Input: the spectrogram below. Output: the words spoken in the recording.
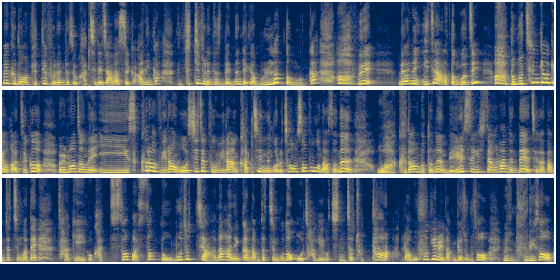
왜 그동안 뷰티 브랜드에서 같이 내지 않았을까? 아닌가? 뷰티 브랜드에서 냈는데 내가 몰랐던 건가? 아 왜? 나는 이제 알았던 거지? 아 너무 충격이어가지고 얼마 전에 이 scrub이랑 wash 제품이랑 같이 있는 거를 처음 써보고 나서는 와 그다음부터는 매일 쓰기 시작을 하는데 제가 남자친구한테 자기 이거 같이 써봤어? 너무 좋지 않아? 하니까 남자친구도 어 자기 이거 진짜 좋다라고 후기를 남겨주고서 요즘 둘이서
